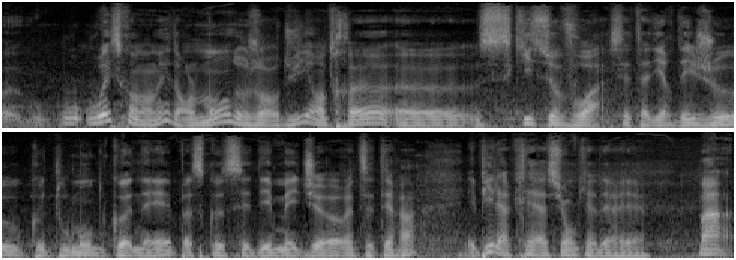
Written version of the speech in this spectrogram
euh, où est-ce qu'on en est dans le monde aujourd'hui entre euh, ce qui se voit, c'est-à-dire des jeux que tout le monde connaît parce que c'est des majors, etc., et puis la création qu'il y a derrière? Bah,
